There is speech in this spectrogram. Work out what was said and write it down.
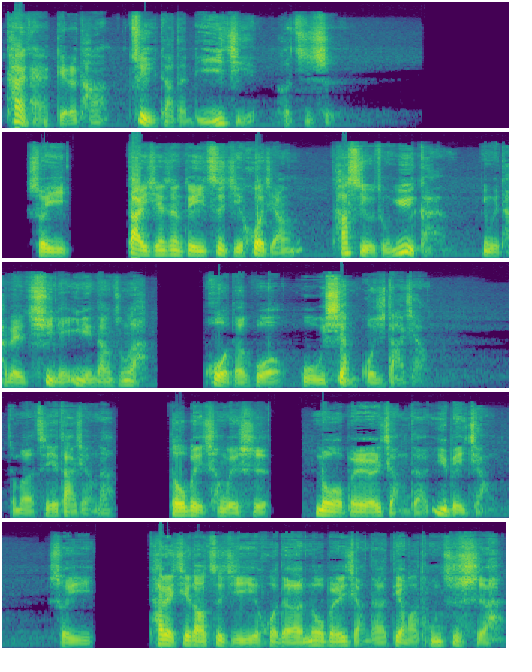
太太给了他最大的理解和支持。所以，大禹先生对于自己获奖，他是有一种预感，因为他在去年一年当中啊，获得过五项国际大奖，那么这些大奖呢，都被称为是诺贝尔奖的预备奖。所以，他在接到自己获得诺贝尔奖的电话通知时啊，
